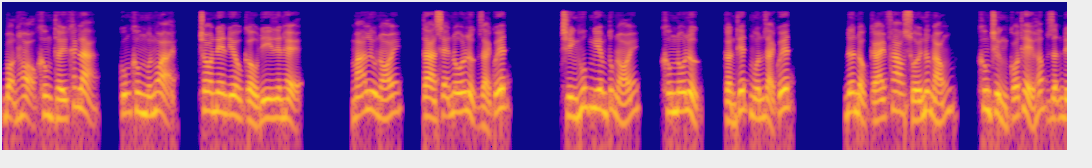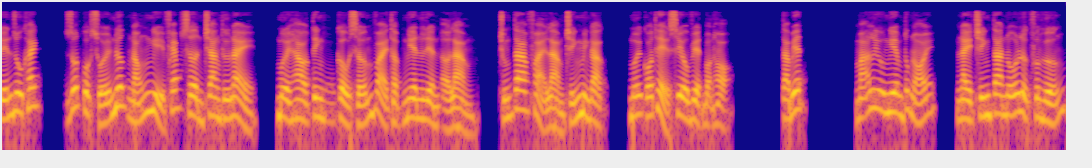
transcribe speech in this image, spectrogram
bọn họ không thấy khách lạ, cũng không muốn ngoại, cho nên yêu cầu đi liên hệ. Mã Lưu nói, ta sẽ nỗ lực giải quyết. Trình Húc nghiêm túc nói, không nỗ lực, cần thiết muốn giải quyết. Đơn độc cái phao suối nước nóng, không chừng có thể hấp dẫn đến du khách, rốt cuộc suối nước nóng nghỉ phép sơn trang thứ này, mười hào tinh cầu sớm vài thập niên liền ở làm, chúng ta phải làm chính mình đặc, mới có thể siêu việt bọn họ. Ta biết. Mã Lưu nghiêm túc nói, này chính ta nỗ lực phương hướng.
